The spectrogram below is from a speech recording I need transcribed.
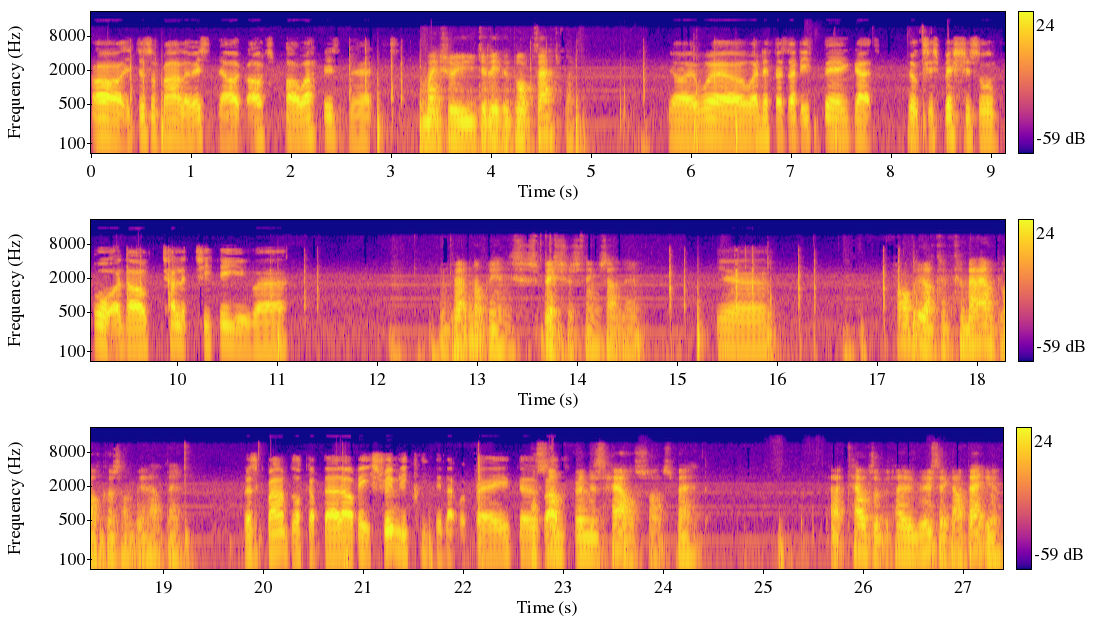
Oh, it doesn't matter, isn't it? I'll, I'll just power up, isn't it? Make sure you delete the blocks after. Yeah, I will. And if there's anything that looks suspicious or important, I'll tell it TP you there. There better not be any suspicious things out there. Yeah. Probably like a command block or something out there. There's a command block up there. That'll be extremely creepy. That would be Or because um, in this house, I expect. That tells it to play the music, I bet you.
